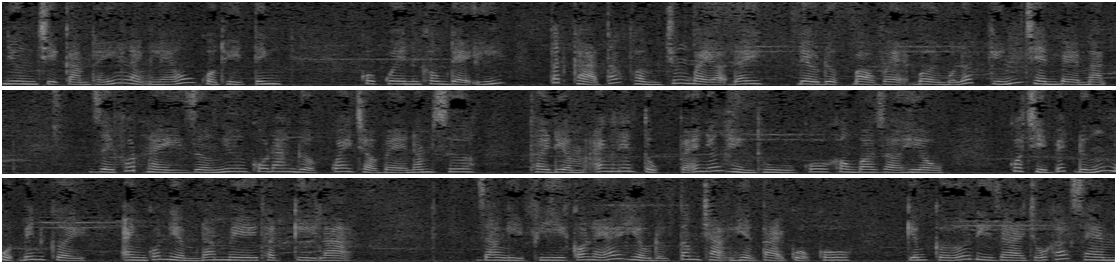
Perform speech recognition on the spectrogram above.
nhưng chỉ cảm thấy lạnh lẽo của thủy tinh. Cô quên không để ý, tất cả tác phẩm trưng bày ở đây đều được bảo vệ bởi một lớp kính trên bề mặt. Giây phút này dường như cô đang được quay trở về năm xưa, Thời điểm anh liên tục vẽ những hình thù cô không bao giờ hiểu. Cô chỉ biết đứng một bên cười, anh có niềm đam mê thật kỳ lạ. Giang ỉ Phi có lẽ hiểu được tâm trạng hiện tại của cô, kiếm cớ đi ra chỗ khác xem,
